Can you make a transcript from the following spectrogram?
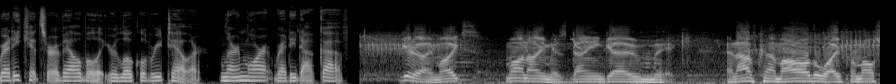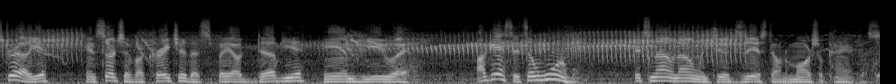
Ready kits are available at your local retailer. Learn more at ready.gov. G'day, mates. My name is Dango Mick, and I've come all the way from Australia in search of a creature that's spelled W-M-U-L. I guess it's a woman. It's known only to exist on the Marshall campus,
